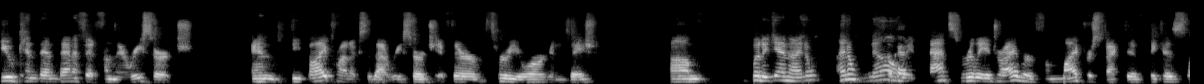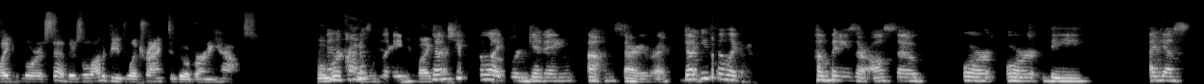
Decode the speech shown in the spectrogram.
you can then benefit from their research and the byproducts of that research if they're through your organization. Um, but again, I don't I don't know okay. if that's really a driver from my perspective because, like Laura said, there's a lot of people attracted to a burning house. Well, and we're kind honestly, of like don't you feel like we're getting? Uh, I'm sorry, Rick. Don't you feel like companies are also, or or the, I guess,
